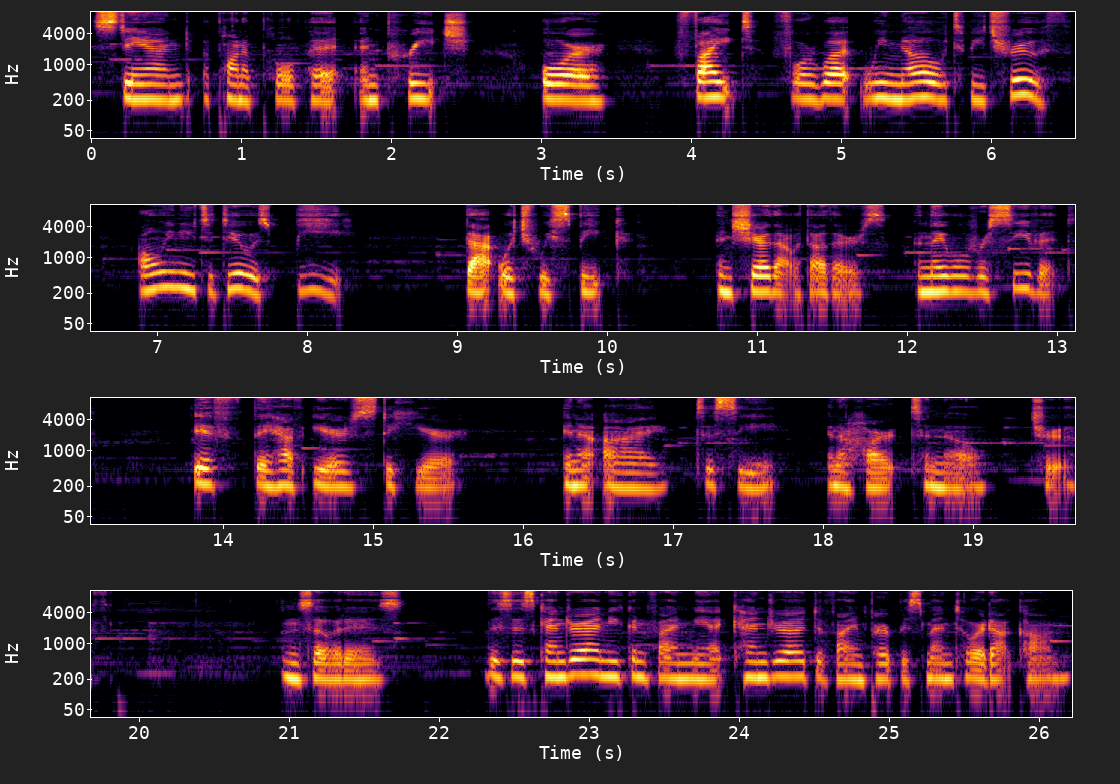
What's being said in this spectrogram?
stand upon a pulpit and preach or fight for what we know to be truth. All we need to do is be that which we speak and share that with others, and they will receive it if they have ears to hear, and an eye to see, and a heart to know truth. And so it is. This is Kendra, and you can find me at kendradivinepurposementor.com.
